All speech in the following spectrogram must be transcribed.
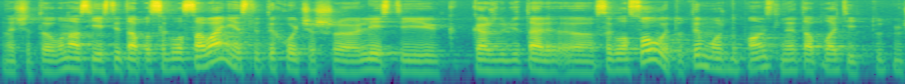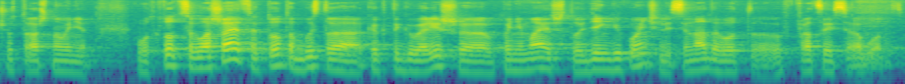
значит, у нас есть этапы согласования, если ты хочешь э, лезть и каждую деталь э, согласовывать, то ты можешь дополнительно это оплатить, тут ничего страшного нет. Вот кто-то соглашается, кто-то быстро, как ты говоришь, э, понимает, что деньги кончились и надо вот в процессе работать.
